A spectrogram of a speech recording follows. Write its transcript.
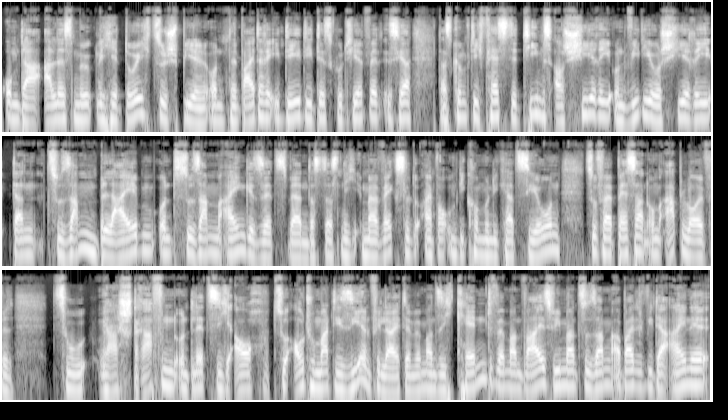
um da alles Mögliche durchzuspielen. Und eine weitere Idee, die diskutiert wird, ist ja, dass künftig feste Teams aus Schiri und Videoschiri dann zusammenbleiben und zusammen eingesetzt werden, dass das nicht immer wechselt, einfach um die Kommunikation zu verbessern, um Abläufe zu ja, straffen straffen und letztlich auch zu automatisieren vielleicht. Denn wenn man sich kennt, wenn man weiß, wie man zusammenarbeitet, wie der eine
